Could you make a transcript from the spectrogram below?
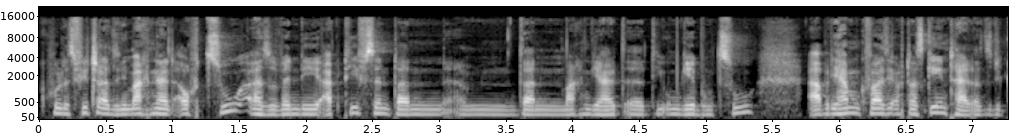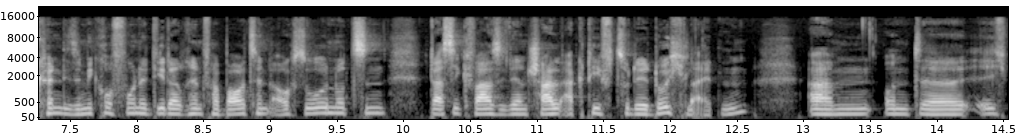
cooles Feature. Also die machen halt auch zu. Also wenn die aktiv sind, dann, ähm, dann machen die halt äh, die Umgebung zu. Aber die haben quasi auch das Gegenteil. Also die können diese Mikrofone, die da drin verbaut sind, auch so nutzen, dass sie quasi den Schall aktiv zu dir durchleiten. Ähm, und äh, ich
